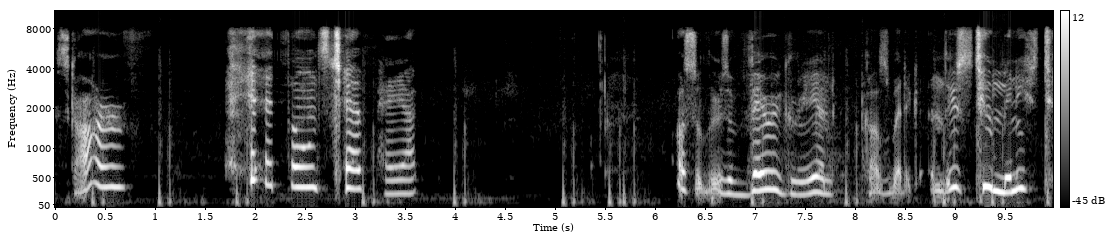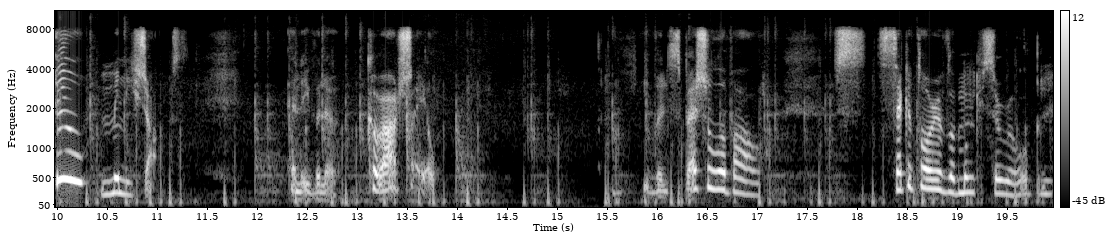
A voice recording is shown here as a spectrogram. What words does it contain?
Scarf. Headphones. Chef hat. Also, there's a very grand cosmetic, and there's two mini, two mini shops, and even a garage sale. Even special of all, second floor of the monkey store will open,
